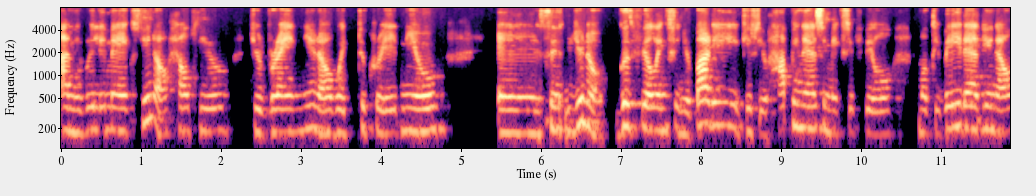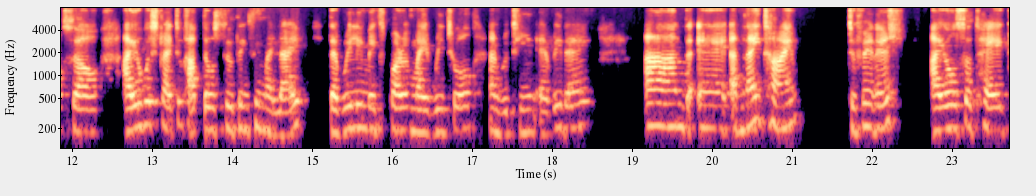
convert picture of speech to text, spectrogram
And it really makes, you know, helps you, your brain, you know, with to create new, uh, you know, good feelings in your body. It gives you happiness. It makes you feel motivated, you know. So I always try to have those two things in my life that really makes part of my ritual and routine every day. And uh, at nighttime, to finish, I also take,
